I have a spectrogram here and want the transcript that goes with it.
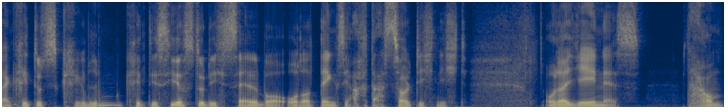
dann kritisierst du dich selber oder denkst dir, ach, das sollte ich nicht. Oder jenes. Darum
